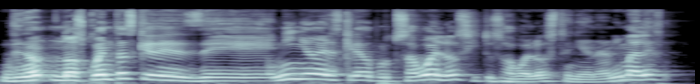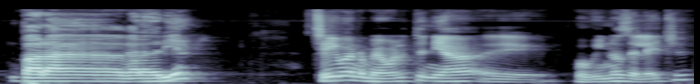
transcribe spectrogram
Nos cuentas que desde niño eres criado por tus abuelos y tus abuelos tenían animales para ganadería. Sí, bueno, mi abuelo tenía eh, bovinos de leche,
